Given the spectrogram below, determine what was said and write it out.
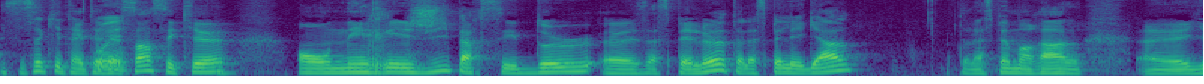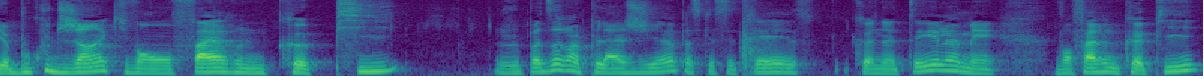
C'est ça qui est intéressant, c'est que on est régi par ces deux euh, aspects-là. Tu as l'aspect légal, as l'aspect moral. Euh, Il y a beaucoup de gens qui vont faire une copie. Je veux pas dire un plagiat parce que c'est très connoté, là, mais vont faire une copie,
